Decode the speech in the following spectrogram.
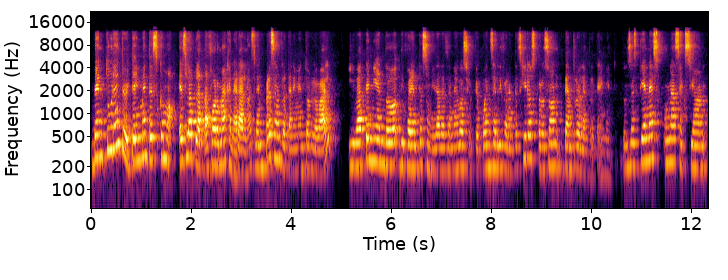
Ventura Entertainment es como, es la plataforma general, ¿no? Es la empresa de entretenimiento global y va teniendo diferentes unidades de negocio que pueden ser diferentes giros, pero son dentro del entretenimiento. Entonces tienes una sección,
